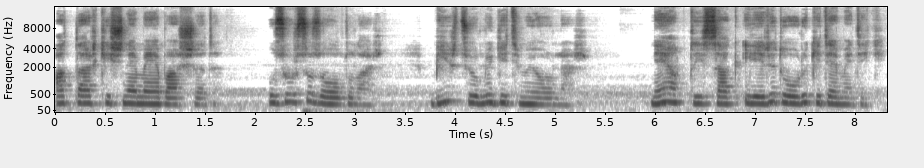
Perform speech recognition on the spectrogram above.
Atlar kişnemeye başladı. Huzursuz oldular. Bir türlü gitmiyorlar. Ne yaptıysak ileri doğru gidemedik.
